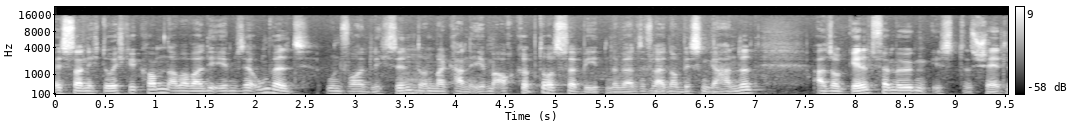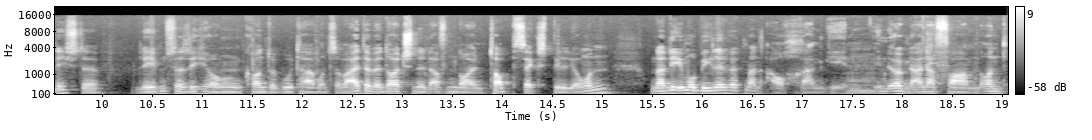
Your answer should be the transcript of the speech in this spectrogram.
Ist zwar nicht durchgekommen, aber weil die eben sehr umweltunfreundlich sind mhm. und man kann eben auch Kryptos verbieten. Da werden sie vielleicht noch ein bisschen gehandelt. Also Geldvermögen ist das Schädlichste. Lebensversicherungen, Kontoguthaben und so weiter. Wir Deutschen sind auf dem neuen Top, 6 Billionen. Und an die Immobilien wird man auch rangehen, mhm. in irgendeiner Form. Und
